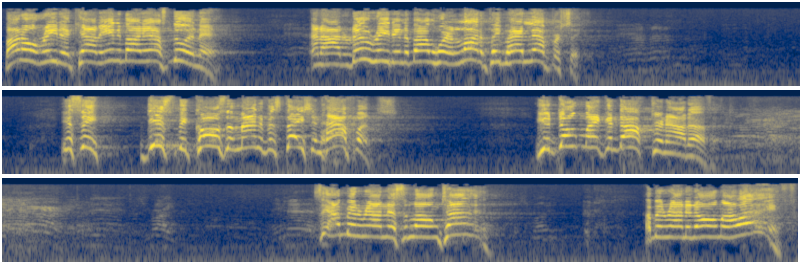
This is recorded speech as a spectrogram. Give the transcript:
But I don't read an account of anybody else doing that. And I do read in the Bible where a lot of people had leprosy. You see, just because the manifestation happens, you don't make a doctrine out of it. See, I've been around this a long time. I've been around it all my life.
